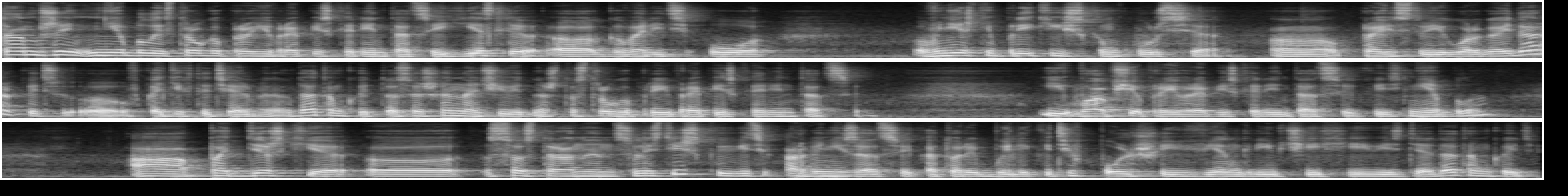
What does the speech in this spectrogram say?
Там же не было и строго проевропейской ориентации. Если э, говорить о внешнеполитическом курсе э, правительства Егора Гайдара э, в каких-то терминах, да, там то совершенно очевидно, что строго проевропейская ориентация и вообще про европейской ориентации не было. А поддержки э, со стороны националистической организации, которые были и в Польше, и в Венгрии, и в Чехии, и везде, да, там, ведь,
